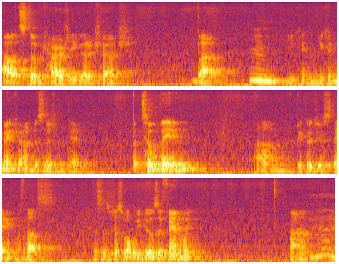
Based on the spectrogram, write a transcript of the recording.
I would still encourage that you go to church, but Hmm. you can you can make your own decision there. But till then, um, because you're staying with us, this is just what we do as a family. Um, Mm.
